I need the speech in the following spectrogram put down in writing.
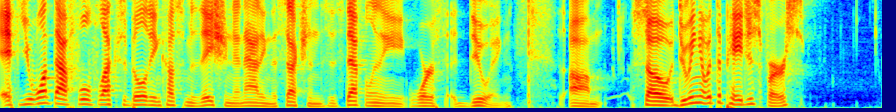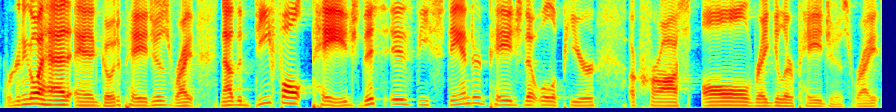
if you want that full flexibility and customization and adding the sections, it's definitely worth doing. Um, so doing it with the pages first, we're going to go ahead and go to pages, right? Now, the default page, this is the standard page that will appear across all regular pages, right?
